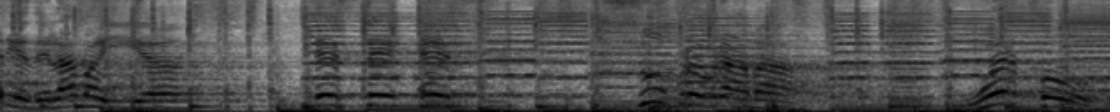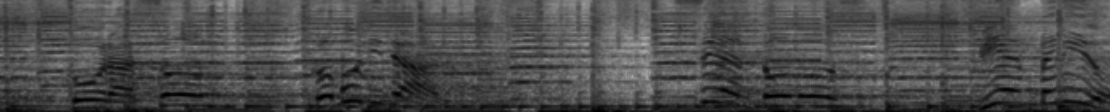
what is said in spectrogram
área de la bahía, este es su programa. Cuerpo, corazón, comunidad. Sean todos bienvenidos.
